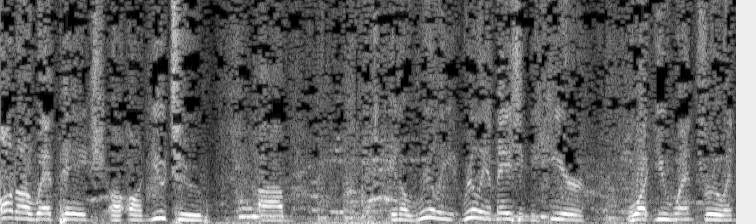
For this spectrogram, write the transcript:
on our webpage uh, on YouTube. Um, you know, really, really amazing to hear what you went through, and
